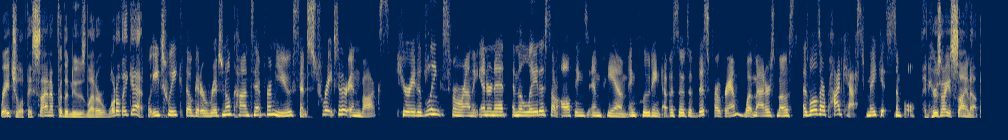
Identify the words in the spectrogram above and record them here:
Rachel, if they sign up for the newsletter, what do they get? Well, each week they'll get original content from you sent straight to their inbox, curated links from around the internet, and the latest on all things MPM, including episodes of this program, What Matters Most, as well as our podcast, Make It Simple. And here's how you sign up.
